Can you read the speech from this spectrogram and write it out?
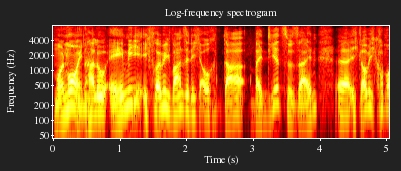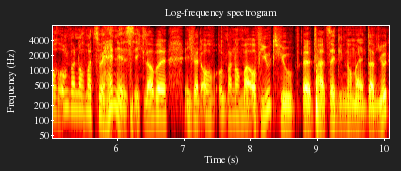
Moin Moin, hallo Amy. Ich freue mich wahnsinnig auch da bei dir zu sein. Äh, ich glaube, ich komme auch irgendwann nochmal zu Hennis. Ich glaube, ich werde auch irgendwann nochmal auf YouTube äh, tatsächlich nochmal interviewt.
